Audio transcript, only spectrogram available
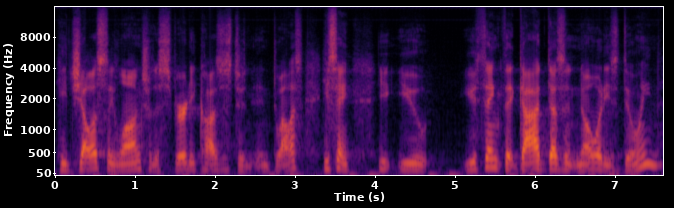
he jealously longs for the spirit he causes to indwell us? He's saying, you, you you think that God doesn't know what he's doing?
